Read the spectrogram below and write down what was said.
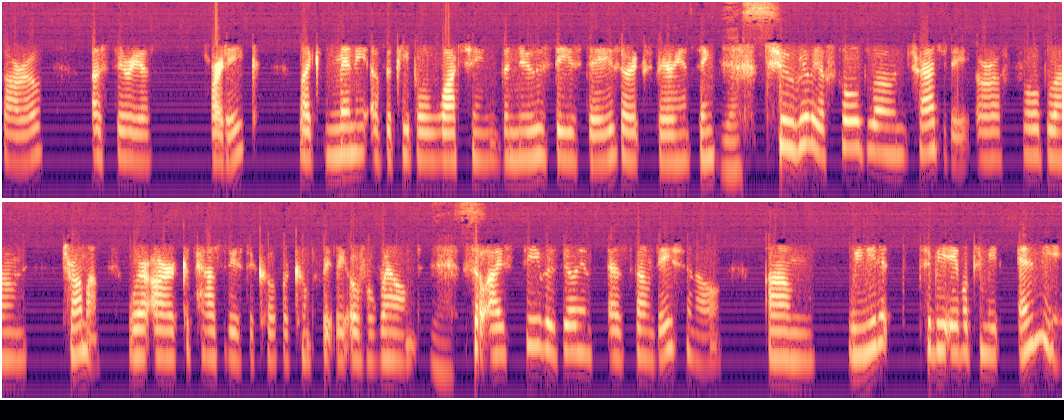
sorrow, a serious heartache, like many of the people watching the news these days are experiencing, Yes. to really a full blown tragedy or a full blown trauma. where our capacities to cope are completely overwhelmed. Yes. So I see resilience as foundational. Um, we need it to be able to meet any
